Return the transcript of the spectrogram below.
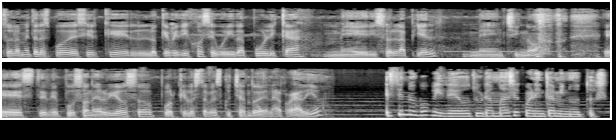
Solamente les puedo decir que lo que me dijo seguridad pública me erizó la piel, me enchinó, este, me puso nervioso porque lo estaba escuchando de la radio. Este nuevo video dura más de 40 minutos.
